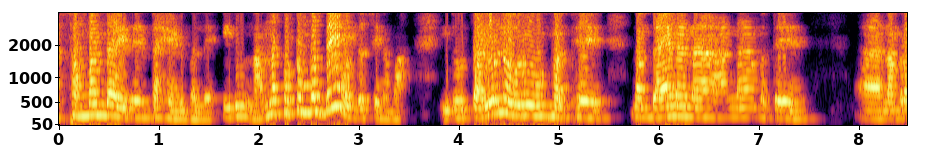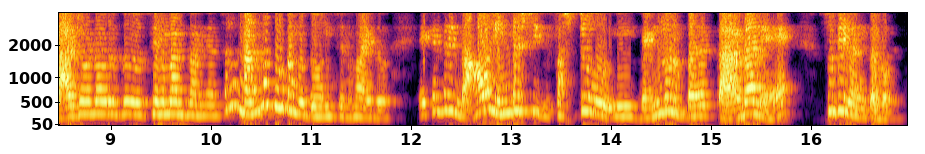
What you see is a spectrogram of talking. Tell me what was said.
ಸಂಬಂಧ ಇದೆ ಅಂತ ಹೇಳಬಲ್ಲೆ. ಇದು ನನ್ನ ಕುಟುಂಬದ್ದೇ ಒಂದು ಸಿನಿಮಾ. ಇದು ತರುಣ್ ಅವರು ಮತ್ತೆ ನಮ್ ದಯಾನಣ್ಣ ಅಣ್ಣ ಮತ್ತೆ ನಮ್ ರಾಜಣ್ಣವ್ರದ್ದು ಸಿನಿಮಾ ಅಂತ ನನ್ಗೆ ಅನ್ಸಲ್ಲ, ನನ್ನ ಕುಟುಂಬದ ಒಂದು ಸಿನಿಮಾ ಇದು. ಯಾಕಂದ್ರೆ ನಾವು ಇಂಡಸ್ಟ್ರಿಗೆ ಫಸ್ಟ್ ಈ ಬೆಂಗಳೂರ್ ಬರಕ್ ಕಾರಣನೇ ಸುಧೀರ್ ಅಂಕಲ್.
